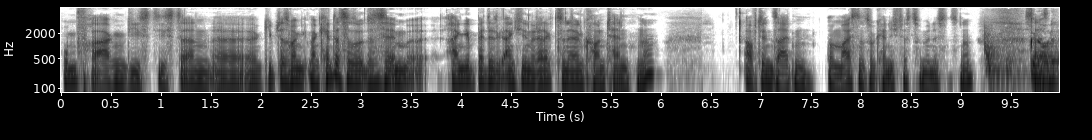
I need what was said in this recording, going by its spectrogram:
Umfragen, die es dann äh, gibt? Also man, man kennt das ja so, das ist ja im, äh, eingebettet eigentlich in den redaktionellen Content, ne? Auf den Seiten. Und meistens so kenne ich das zumindest. Ne? Das genau, heißt,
